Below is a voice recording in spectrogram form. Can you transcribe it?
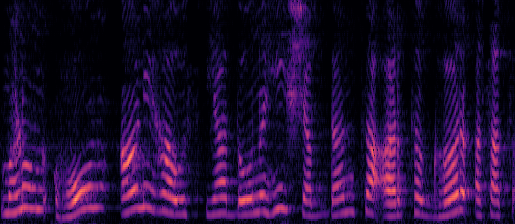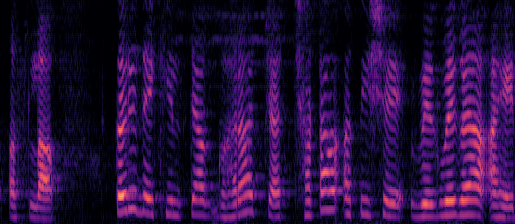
म्हणून होम आणि हाऊस या दोनही शब्दांचा अर्थ घर असाच असला तरी देखील त्या घराच्या छटा अतिशय वेगवेगळ्या आहेत.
